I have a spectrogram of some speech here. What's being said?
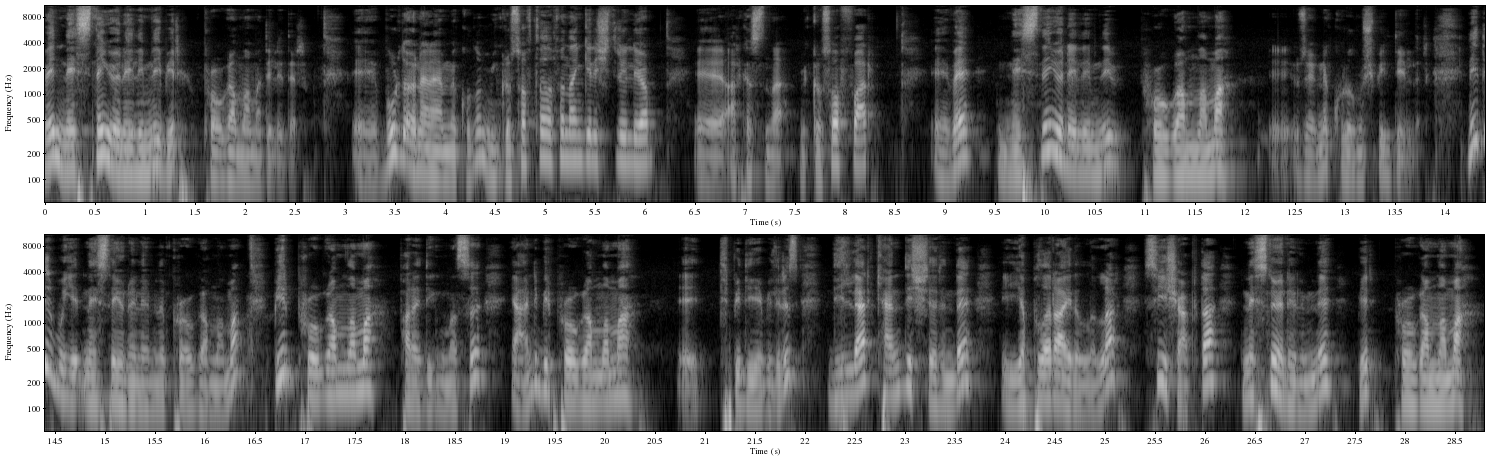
ve nesne yönelimli bir programlama dilidir. Ee, burada önemli konu Microsoft tarafından geliştiriliyor. Ee, arkasında Microsoft var Ee, ve nesne yönelimli programlama e, üzerine kurulmuş bir dildir. Nedir bu nesne yönelimli programlama? Bir programlama paradigması yani bir programlama e, tipi diyebiliriz. Diller kendi işlerinde e, yapılara ayrılırlar. C Sharp'ta nesne yönelimli bir programlama e,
